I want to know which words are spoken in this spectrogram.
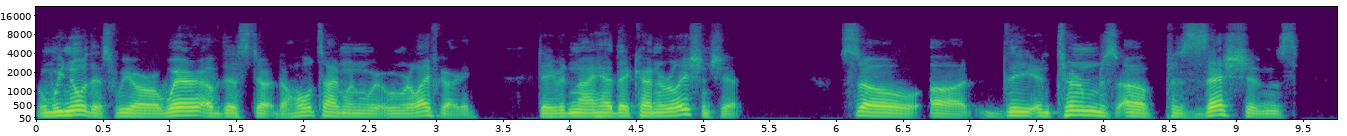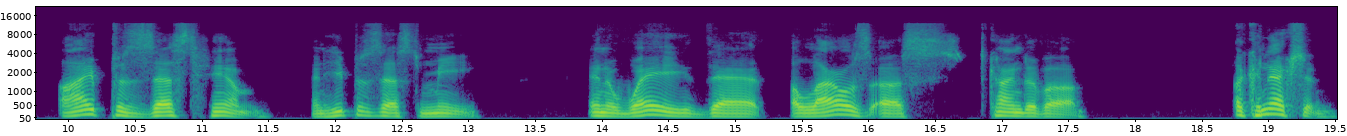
And we know this. We are aware of this the, the whole time when we're, when we're lifeguarding. David and I had that kind of relationship. So uh the in terms of possessions, I possessed him and he possessed me in a way that allows us kind of a a connection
